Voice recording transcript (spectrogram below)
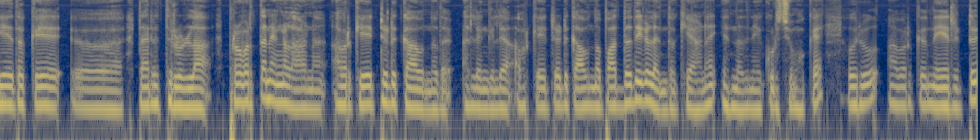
ഏതൊക്കെ തരത്തിലുള്ള പ്രവർത്തനങ്ങളാണ് അവർക്ക് ഏറ്റെടുക്കാവുന്നത് അല്ലെങ്കിൽ അവർക്ക് ഏറ്റെടുക്കാവുന്ന പദ്ധതികൾ എന്തൊക്കെയാണ് എന്നതിനെക്കുറിച്ചുമൊക്കെ ഒരു അവർക്ക് നേരിട്ട്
